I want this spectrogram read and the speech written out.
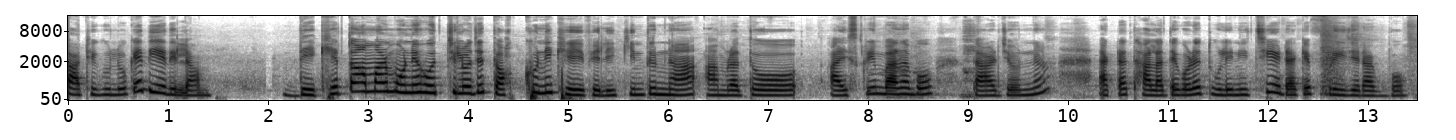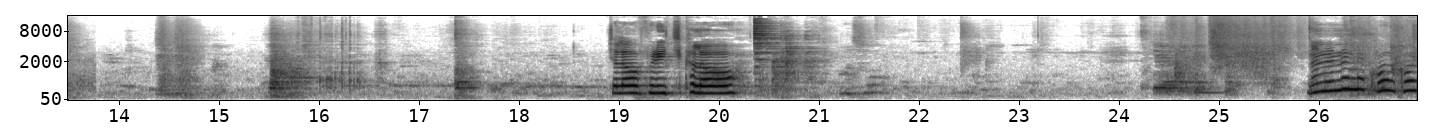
কাঠিগুলোকে দিয়ে দিলাম। দেখে তো আমার মনে হচ্ছিল যে তক্ষুনি খেয়ে ফেলি, কিন্তু না, আমরা তো আইসক্রিম বানাবো, তার জন্য একটা থালাতে করে তুলে নিচ্ছি, এটাকে ফ্রিজে রাখব। চলো, ফ্রিজ খেলো। খোল খোল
